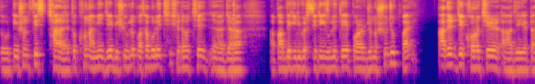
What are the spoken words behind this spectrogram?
তো টিউশন ফিস ছাড়া এতক্ষণ আমি যে বিষয়গুলো কথা বলেছি, সেটা হচ্ছে যারা পাবলিক ইউনিভার্সিটিগুলিতে পড়ার জন্য সুযোগ পায়, তাদের যে খরচের যে একটা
